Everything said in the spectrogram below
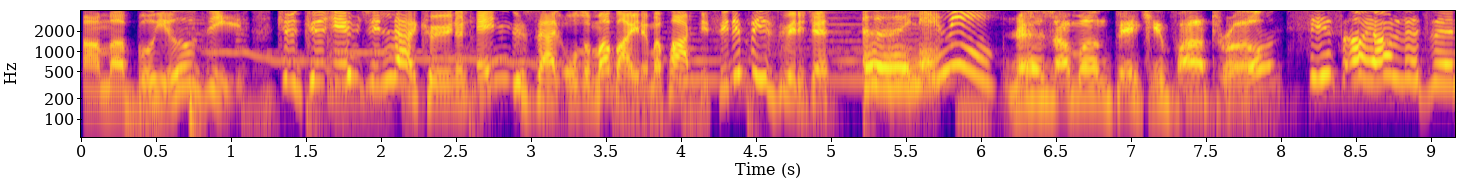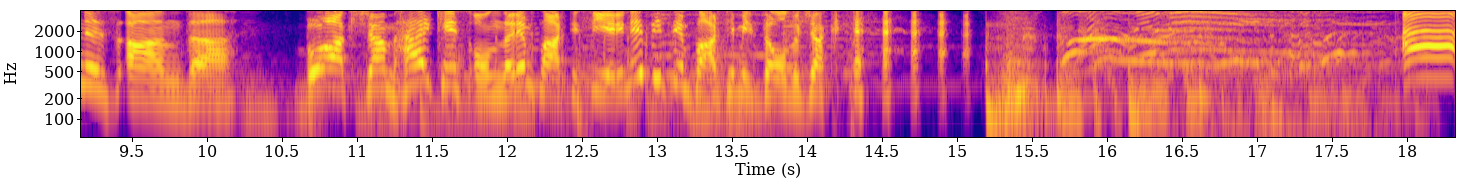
Ama bu yıl değil. Çünkü Evciller Köyü'nün en güzel Uluma Bayramı partisini biz vereceğiz. Öyle mi? Ne zaman peki patron? Siz ayarladığınız anda. Bu akşam herkes onların partisi yerine bizim partimizde olacak. Aa,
